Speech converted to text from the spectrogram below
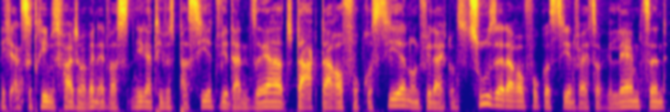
nicht angstgetrieben ist falsch, aber wenn etwas Negatives passiert, wir dann sehr stark darauf fokussieren und vielleicht uns zu sehr darauf fokussieren, vielleicht auch gelähmt sind,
